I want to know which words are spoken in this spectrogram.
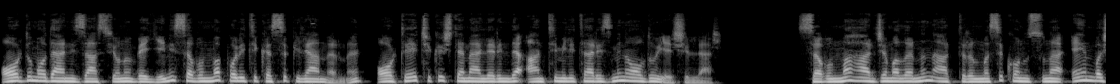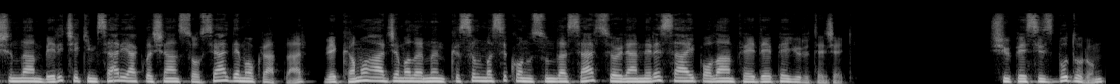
ordu modernizasyonu ve yeni savunma politikası planlarını, ortaya çıkış temellerinde antimilitarizmin olduğu yeşiller savunma harcamalarının arttırılması konusuna en başından beri çekimser yaklaşan sosyal demokratlar ve kamu harcamalarının kısılması konusunda sert söylemlere sahip olan FDP yürütecek. Şüphesiz bu durum,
